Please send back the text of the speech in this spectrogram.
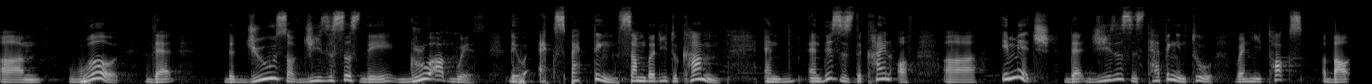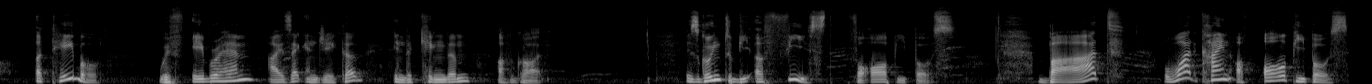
um, world that the Jews of Jesus' day grew up with. They were expecting somebody to come. And, and this is the kind of uh, image that Jesus is tapping into when he talks about a table with Abraham, Isaac, and Jacob in the kingdom of God. It's going to be a feast for all peoples. But what kind of all peoples?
